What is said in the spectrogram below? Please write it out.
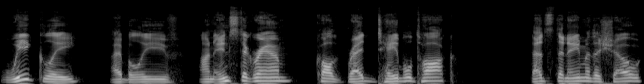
weekly, I believe, on Instagram called Red Table Talk. That's the name of the show.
